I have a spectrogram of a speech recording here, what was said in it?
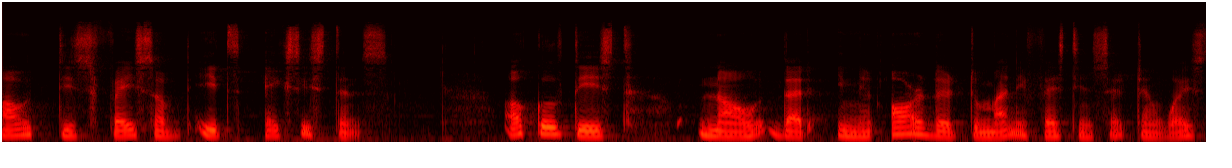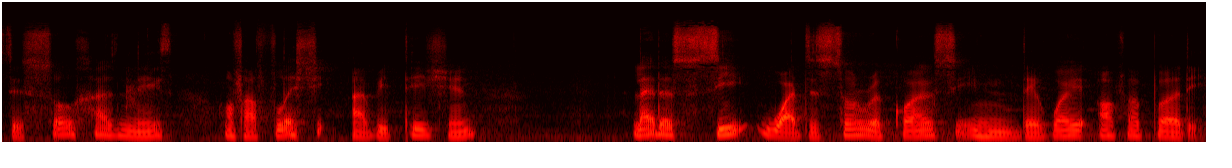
out this phase of its existence. Occultists know that in order to manifest in certain ways, the soul has need of a fleshy habitation. Let us see what the soul requires in the way of a body,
